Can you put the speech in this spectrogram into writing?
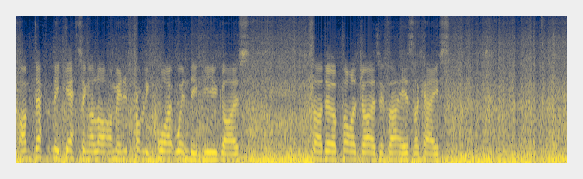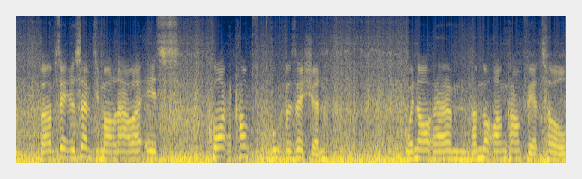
I'm definitely getting a lot. I mean it's probably quite windy for you guys so I do apologise if that is the case. But I'm sitting at 70 mile an hour it's quite a comfortable position. We're not um, I'm not uncomfy at all.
